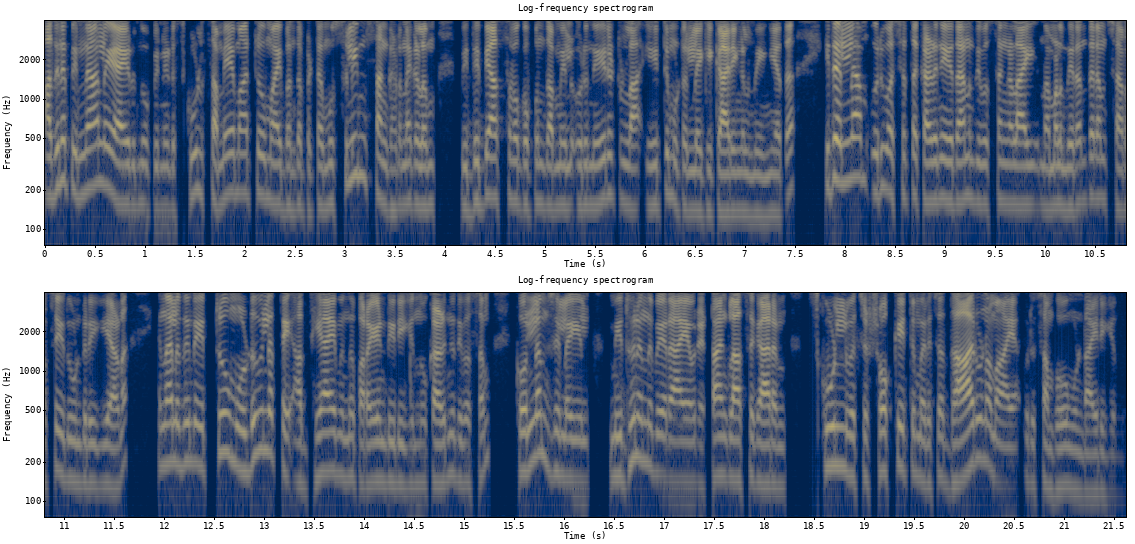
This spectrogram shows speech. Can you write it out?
അതിന് പിന്നാലെയായിരുന്നു പിന്നീട് സ്കൂൾ സമയമാറ്റവുമായി ബന്ധപ്പെട്ട് മുസ്ലിം സംഘടനകളും വിദ്യാഭ്യാസ വകുപ്പും തമ്മിൽ ഒരു നേരിട്ടുള്ള ഏറ്റുമുട്ടലിലേക്ക് കാര്യങ്ങൾ നീങ്ങിയത്. ഇതെല്ലാം ഒരു വശത്ത് കഴിഞ്ഞ ഏതാനും ദിവസങ്ങളായി നമ്മൾ നിരന്തരം ചർച്ച ചെയ്തുകൊണ്ടിരിക്കുകയാണ്. എന്നാൽ ഇതിന്റെ ഏറ്റവും ഒടുവിലത്തെ അധ്യായം എന്ന് പറയേണ്ടിയിരിക്കുന്നു. കഴിഞ്ഞ ദിവസം കൊല്ലം ജില്ലയിൽ മിഥുൻ എന്നു പേരായ ഒരു എട്ടാം ക്ലാസ്സുകാരൻ സ്കൂളിൽ വെച്ച് ഷോക്കേറ്റ് മരിച്ച ദാരുണമായ ഒരു സംഭവം ഉണ്ടായിരിക്കുന്നു.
